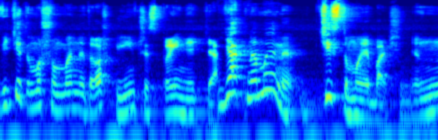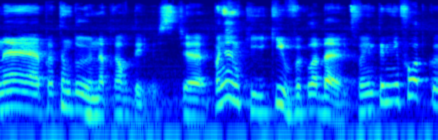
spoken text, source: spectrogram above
твіті, тому що в мене трошки інше сприйняття. Як на мене, чисто моє бачення, не претендую на правдивість. Е, Панянки, які викладають свої інтимні фотки,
